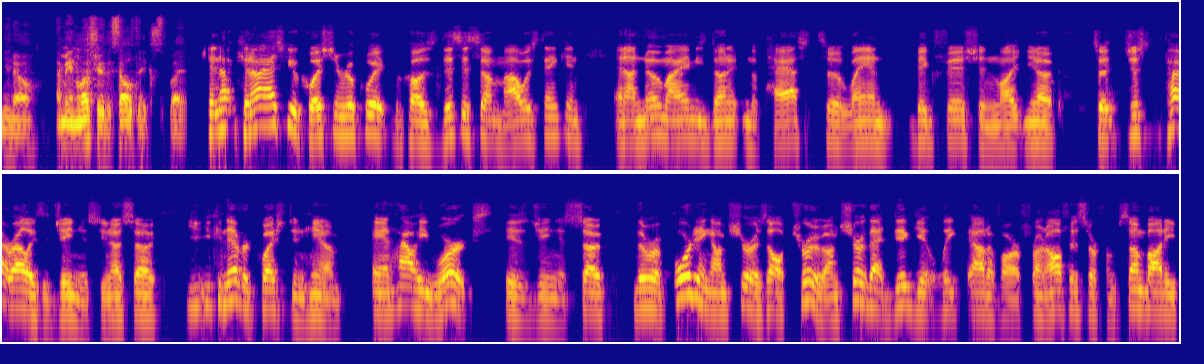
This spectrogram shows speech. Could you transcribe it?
You know, I mean, unless you're the Celtics, but Can I can I ask you a question real quick because this is something I was thinking, and I know Miami's done it in the past to land big fish and like you know to just Pat Riley's a genius, you know, so you, you can never question him and how he works is genius. So the reporting, I'm sure, is all true. I'm sure that did get leaked out of our front office or from somebody.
